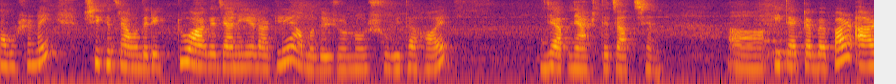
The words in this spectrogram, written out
সমস্যা নেই। সেক্ষেত্রে আমাদের একটু আগে জানিয়ে রাখলে আমাদের জন্য সুবিধা হয় যে আপনি আসতে চাচ্ছেন। এটা একটা ব্যাপার। আর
